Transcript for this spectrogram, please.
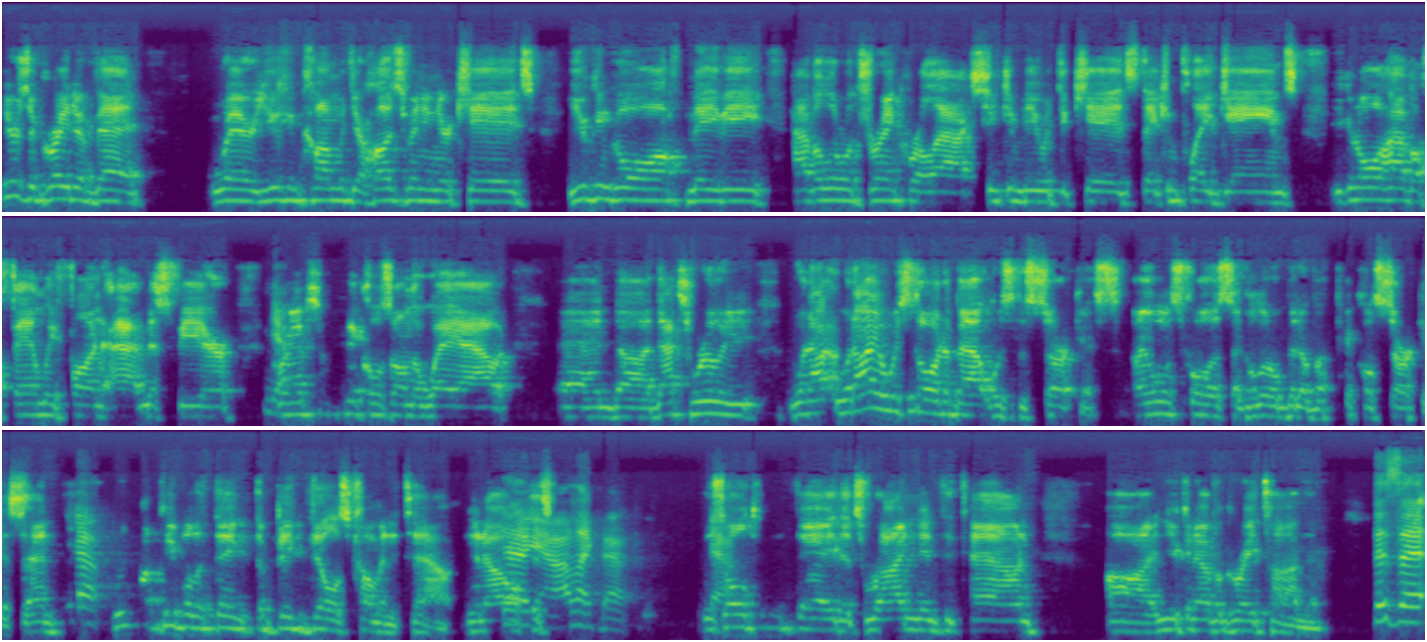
here's a great event where you can come with your husband and your kids. You can go off, maybe have a little drink, relax. He can be with the kids. They can play games. You can all have a family fun atmosphere. Yeah. Grab some pickles on the way out. And uh, that's really what I what I always thought about was the circus. I always call this like a little bit of a pickle circus. And Yeah. we want people to think the big dill is coming to town. You know, yeah this, yeah i like that this Yeah. ultimate day that's riding into town, uh, and you can have a great time there. There's a,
